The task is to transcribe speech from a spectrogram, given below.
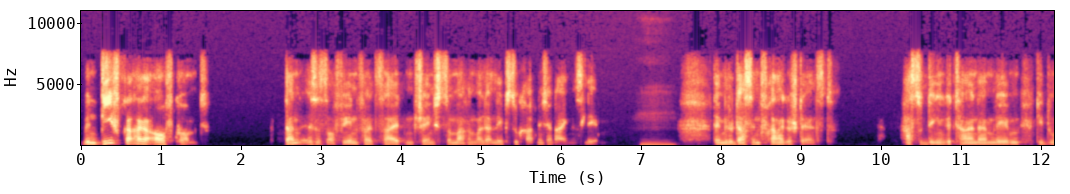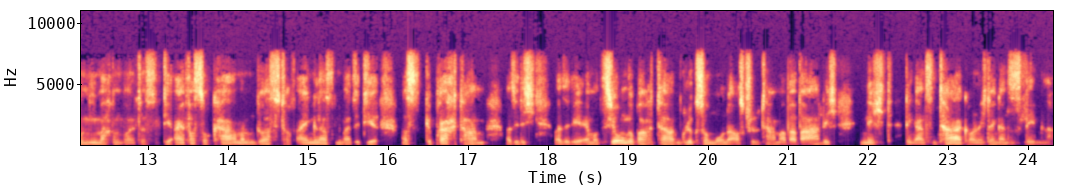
wenn die Frage aufkommt, dann ist es auf jeden Fall Zeit, einen Change zu machen, weil dann lebst du gerade nicht ein eigenes Leben. Mhm. Denn wenn du das in Frage stellst, hast du Dinge getan in deinem Leben, die du nie machen wolltest, die einfach so kamen und du hast dich darauf eingelassen, weil sie dir was gebracht haben, weil sie dich, weil sie dir Emotionen gebracht haben, Glückshormone ausgeschüttet haben, aber wahrlich nicht den ganzen Tag und nicht dein ganzes Leben lang.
